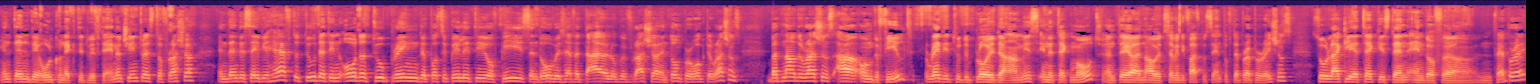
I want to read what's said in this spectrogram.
And then they're all connected with the energy interests of Russia. And then they say we have to do that in order to bring the possibility of peace and always have a dialogue with Russia and don't provoke the Russians. But now the Russians are on the field, ready to deploy their armies in attack mode, and they are now at 75% of their preparations. So likely attack is then end of uh, February,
